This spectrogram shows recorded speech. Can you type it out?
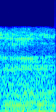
here.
